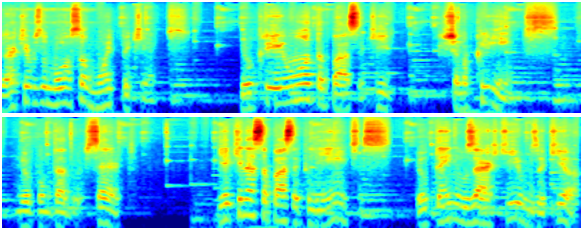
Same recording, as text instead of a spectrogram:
Os arquivos do Morro são muito pequenos. Eu criei uma outra pasta aqui que chama clientes no meu computador, certo? E aqui nessa pasta clientes, eu tenho os arquivos aqui, ó.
